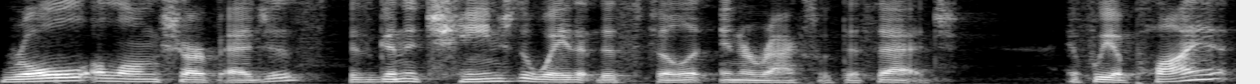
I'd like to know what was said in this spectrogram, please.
roll along sharp edges is going to change the way that this fillet interacts with this edge. If we apply it,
